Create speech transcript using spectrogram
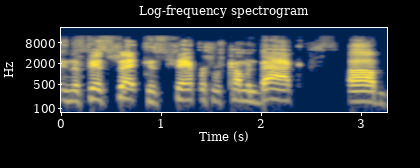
in the fifth set because Sampras was coming back. Um,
